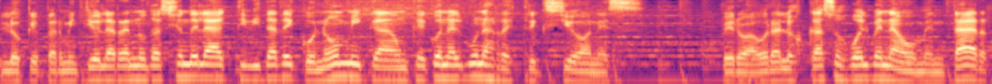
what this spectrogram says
lo que permitió la reanudación de la actividad económica, aunque con algunas restricciones. Pero ahora los casos vuelven a aumentar,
